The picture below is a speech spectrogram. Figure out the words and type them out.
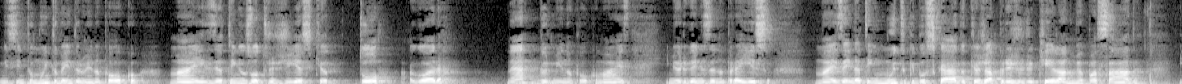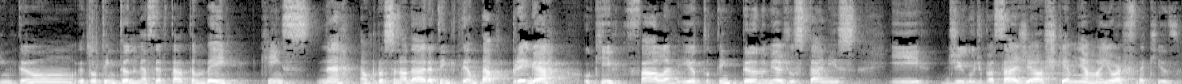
me sinto muito bem dormindo pouco, mas eu tenho os outros dias que eu tô agora, né, dormindo um pouco mais e me organizando para isso, mas ainda tenho muito que buscar do que eu já prejudiquei lá no meu passado. Então, eu tô tentando me acertar também. Quem, né, é um profissional da área tem que tentar pregar o que fala e eu tô tentando me ajustar nisso. E digo de passagem, eu acho que é a minha maior fraqueza.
